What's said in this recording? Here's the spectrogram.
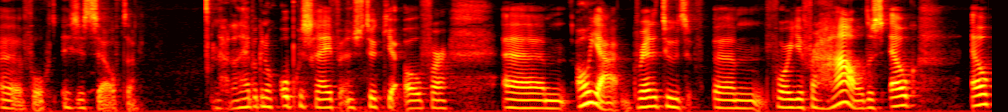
uh, volgt, is hetzelfde. Nou, dan heb ik nog opgeschreven een stukje over. Um, oh ja, gratitude um, voor je verhaal. Dus elk, elk,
